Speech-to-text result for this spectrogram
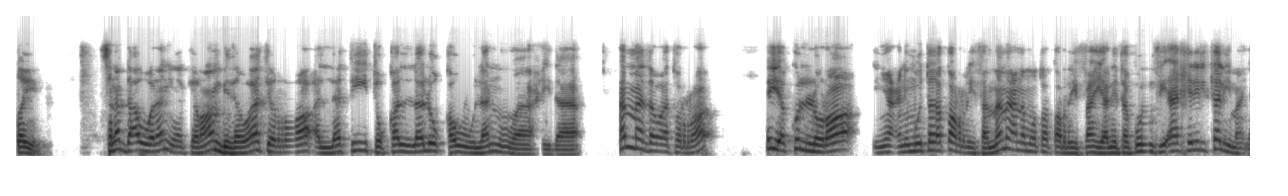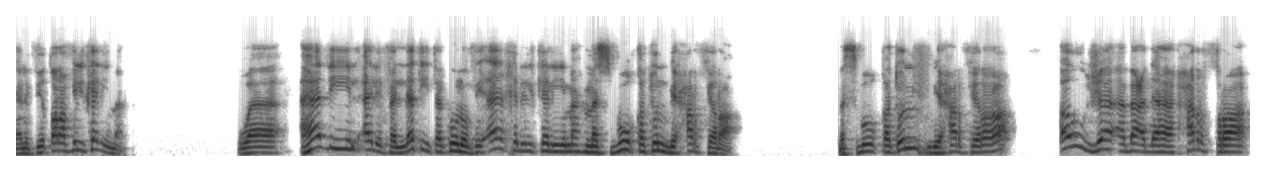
طيب. سنبدأ أولا يا كرام بذوات الراء التي تقلل قولا واحدا. أما ذوات الراء هي كل راء يعني متطرفة. ما معنى متطرفة؟ يعني تكون في آخر الكلمة يعني في طرف الكلمة. وهذه الألف التي تكون في آخر الكلمة مسبوقة بحرف راء. مسبوقة بحرف راء أو جاء بعدها حرف راء.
